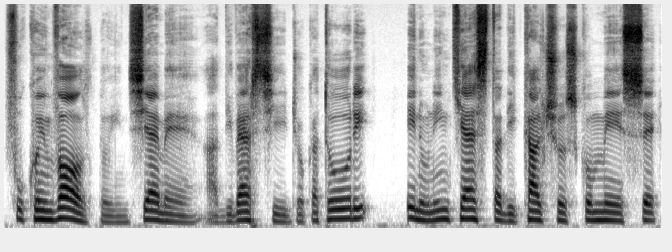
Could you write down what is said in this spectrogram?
fu coinvolto insieme a diversi giocatori in un'inchiesta di calcio scommesse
